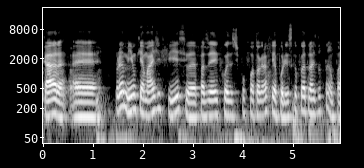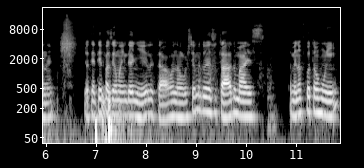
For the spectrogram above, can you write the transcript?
Cara, é, pra mim o que é mais difícil é fazer coisas tipo fotografia, por isso que eu fui atrás do Tampa, né? Já tentei fazer uma em Danilo e tal, não gostei muito do resultado, mas também não ficou tão ruim.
